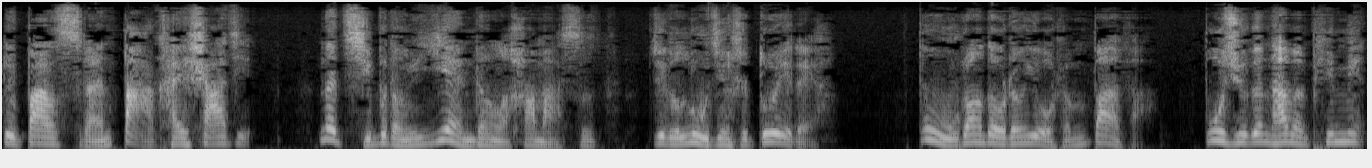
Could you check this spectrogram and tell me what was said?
对巴勒斯坦大开杀戒，那岂不等于验证了哈马斯这个路径是对的呀？不武装斗争又有什么办法？不去跟他们拼命，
